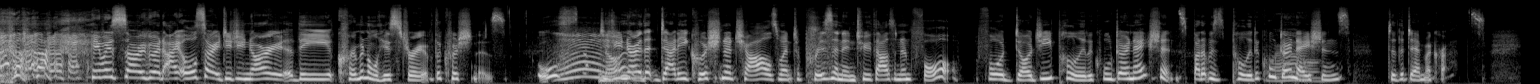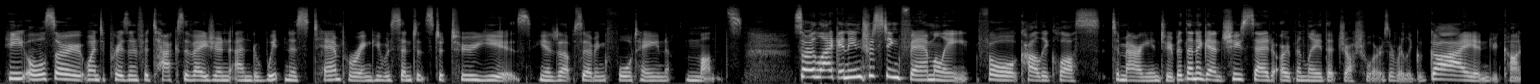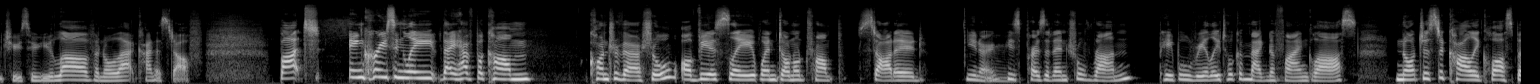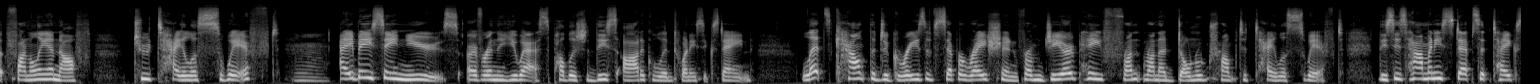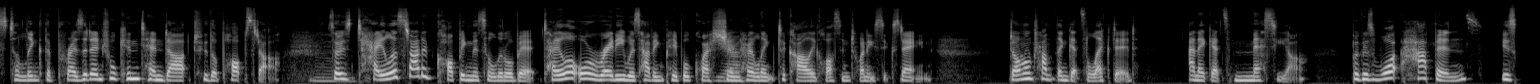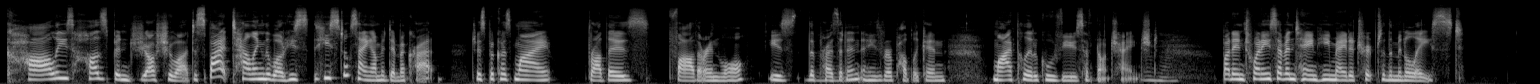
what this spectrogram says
he was so good. I also, did you know the criminal history of the Kushners? Mm, Did you know that Daddy Kushner Charles went to prison in 2004 for dodgy political donations? But it was political donations to the Democrats. He also went to prison for tax evasion and witness tampering. He was sentenced to two years. He ended up serving 14 months. So, like, an interesting family for Karlie Kloss to marry into. But then again, she said openly that Joshua is a really good guy and you can't choose who you love and all that kind of stuff. But increasingly, they have become controversial. Obviously, when Donald Trump started, you know, his presidential run, people really took a magnifying glass, not just to Karlie Kloss, but funnily enough, to Taylor Swift. Mm. ABC News over in the US published this article in 2016. Let's count the degrees of separation from GOP frontrunner Donald Trump to Taylor Swift. This is how many steps it takes to link the presidential contender to the pop star. So as Taylor started copying this a little bit. Taylor already was having people question Yeah. her link to Karlie Kloss in 2016. Donald Trump then gets elected and it gets messier because what happens is Karlie's husband Joshua, despite telling the world he's he's still saying I'm a Democrat just because my brother's father-in-law is the mm. president and he's a Republican, my political views have not changed. Mm-hmm. But in 2017 he made a trip to the Middle East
